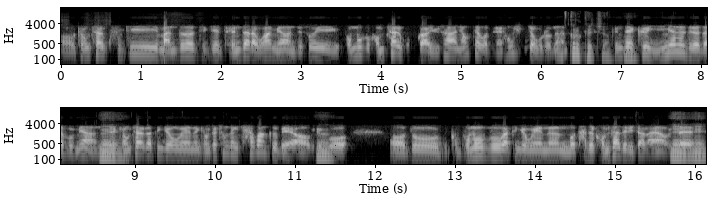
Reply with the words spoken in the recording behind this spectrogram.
어, 경찰국이 만들어지게 된다라고 하면, 이제 소위 법무부 검찰국과 유사한 형태거든요, 형식적으로는. 그렇겠죠. 근데 음. 그 이면을 들여다보면, 네. 경찰 같은 경우에는 경찰청장이 차관급이에요. 그리고 네. 어, 또, 그 법무부 같은 경우에는 뭐 다들 검사들이잖아요. 근데 예, 예.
